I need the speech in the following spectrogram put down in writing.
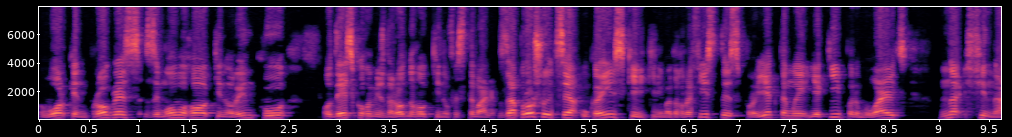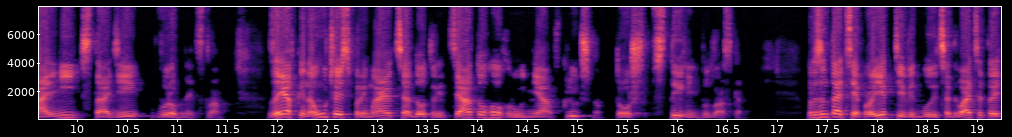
Work in Progress зимового кіноринку Одеського міжнародного кінофестивалю. Запрошуються українські кінематографісти з проєктами, які перебувають на фінальній стадії виробництва. Заявки на участь приймаються до 30 грудня включно. Тож встигніть, будь ласка. Презентація проєктів відбудеться 23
